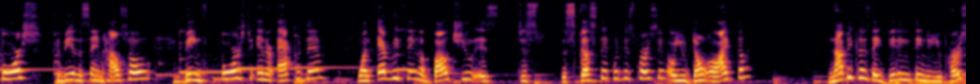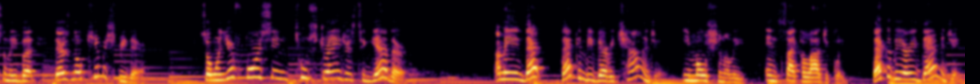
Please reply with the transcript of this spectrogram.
forced to be in the same household? Being forced to interact with them when everything about you is just disgusted with this person or you don't like them? Not because they did anything to you personally, but there's no chemistry there. So when you're forcing two strangers together, I mean that that can be very challenging emotionally and psychologically. That could be very damaging.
